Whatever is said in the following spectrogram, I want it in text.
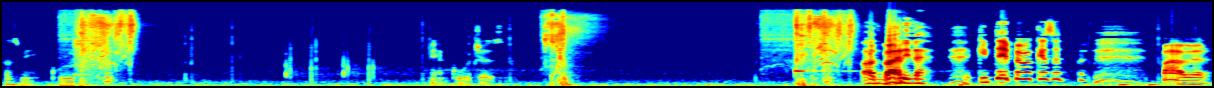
Az mi? Kulcs? Milyen kulcs ez? Add már ide. Kitépem a kezed. Power.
